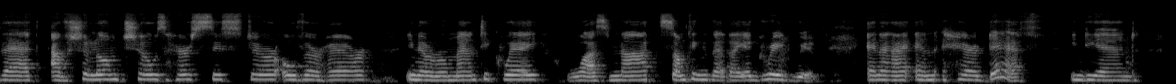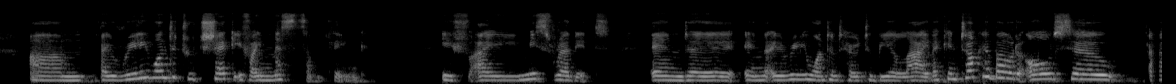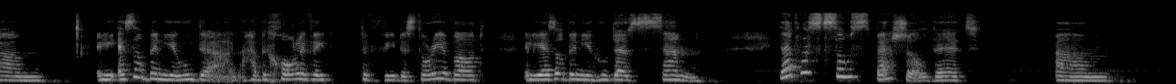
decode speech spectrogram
that Avshalom chose her sister over her in a romantic way was not something that I agreed with. And, I, and her death in the end, um, I really wanted to check if I missed something, if I misread it. And, uh, and I really wanted her to be alive. I can talk about also um, Eliezer ben Yehuda, Habechor the story about Eliezer ben Yehuda's son. That was so special that um,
